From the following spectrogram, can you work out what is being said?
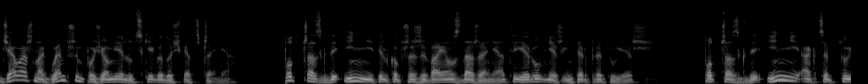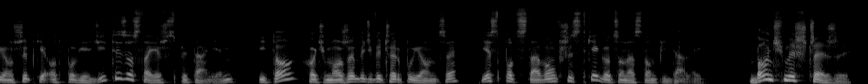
Działasz na głębszym poziomie ludzkiego doświadczenia. Podczas gdy inni tylko przeżywają zdarzenia, ty je również interpretujesz. Podczas gdy inni akceptują szybkie odpowiedzi, ty zostajesz z pytaniem i to, choć może być wyczerpujące, jest podstawą wszystkiego, co nastąpi dalej. Bądźmy szczerzy.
